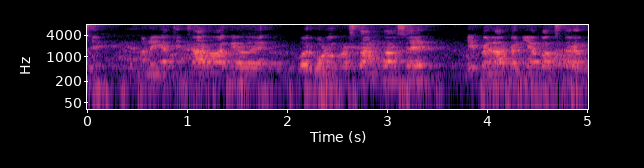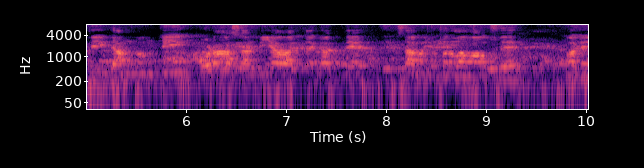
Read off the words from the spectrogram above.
છે. અને અહીંયાથી ચાર વાગે હવે વરઘોડો પ્રસ્થાન થશે. એ પહેલાં કન્યા પક્ષ તરફથી, ધામધૂમથી ઘોડા સાંડિયા વાજતે ગાજતે સામેલ કરવામાં આવશે. અને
